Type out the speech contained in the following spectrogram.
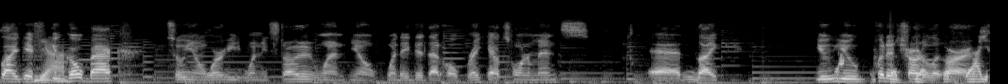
like if Yeah. you go back to you know where he when he started when you know when they did that whole breakout tournaments and like you you put a chart of like all right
